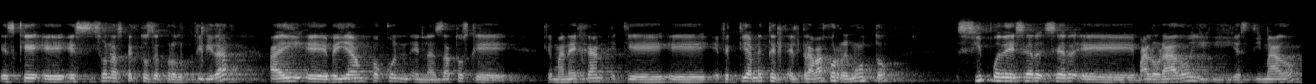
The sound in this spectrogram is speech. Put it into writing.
es que eh, son aspectos de productividad. Ahí eh, veía un poco en, en los datos que, que manejan que efectivamente el, el, trabajo remoto sí puede ser, ser valorado y, y estimado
